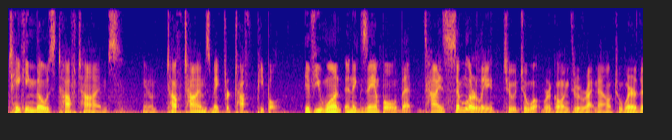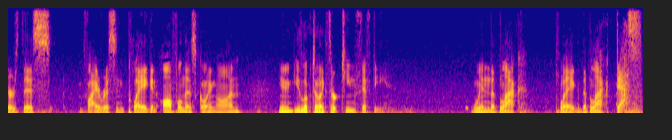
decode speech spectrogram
Taking those tough times, you know, tough times make for tough people if you want an example that ties similarly to, to what we're going through right now, to where there's this virus and plague and awfulness going on, you you look to like 1350 when the Black Plague, the Black Death,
